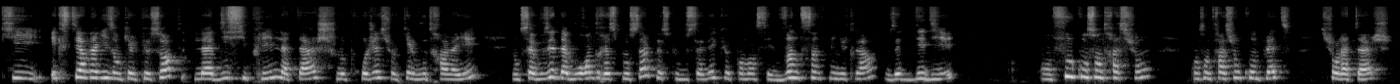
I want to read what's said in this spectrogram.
qui externalise en quelque sorte la discipline, la tâche, le projet sur lequel vous travaillez. Donc ça vous aide à vous rendre responsable parce que vous savez que pendant ces 25 minutes-là, vous êtes dédié en full concentration, concentration complète sur la tâche,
